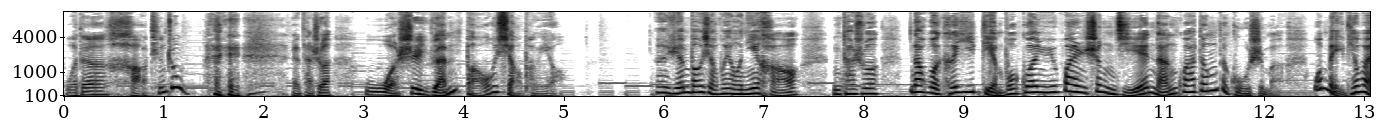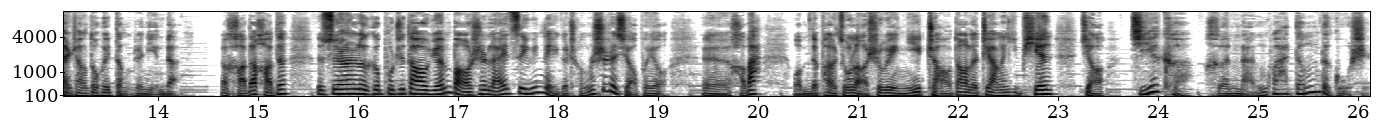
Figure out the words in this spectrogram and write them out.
我的好听众。”嘿嘿，他说：“我是元宝小朋友。”呃，元宝小朋友你好，他说：“那我可以点播关于万圣节南瓜灯的故事吗？我每天晚上都会等着您的。”好的，好的。虽然乐哥不知道元宝是来自于哪个城市的小朋友，呃，好吧，我们的胖熊老师为你找到了这样一篇叫《杰克和南瓜灯》的故事，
